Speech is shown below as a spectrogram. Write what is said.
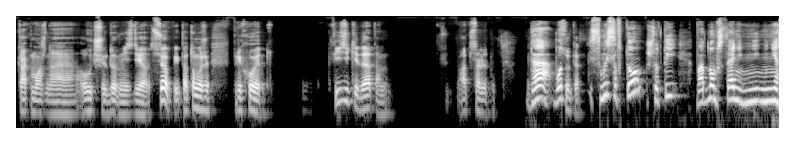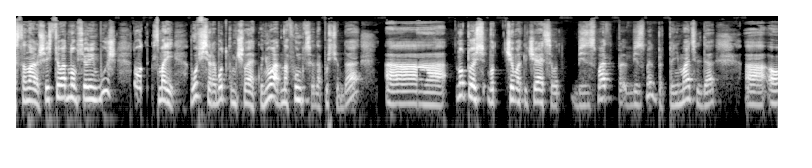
как можно лучше и удобнее сделать. Все, и потом уже приходит к физике, да, там, абсолютно Да, вот супер. смысл в том, что ты в одном состоянии не, не останавливаешься. Если ты в одном все время будешь, ну вот смотри, в офисе работает какой-нибудь человек, у него одна функция, допустим, да, а, ну то есть вот чем отличается вот бизнесмен, бизнесмен предприниматель, да, а,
